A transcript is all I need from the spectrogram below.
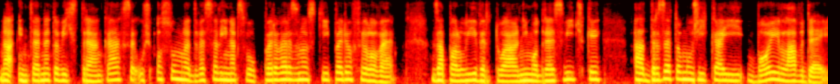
Na internetových stránkách se už 8 let veselí nad svou perverzností pedofilové. Zapalují virtuální modré svíčky a drze tomu říkají Boy Love Day.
